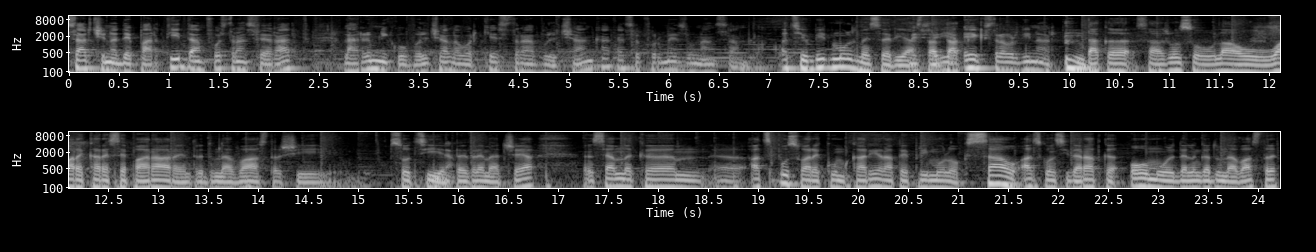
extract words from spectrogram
sarcină de partid, am fost transferat la Râmnicu Vâlcea, la orchestra Vâlceanca, ca să formez un ansamblu acolo. Ați iubit mult meseria, Meseria asta. Dacă, extraordinar. dacă s-a ajuns o, la o oarecare separare între dumneavoastră și soție Da. pe vremea aceea, înseamnă că uh, ați pus oarecum cariera pe primul loc sau ați considerat că omul de lângă dumneavoastră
